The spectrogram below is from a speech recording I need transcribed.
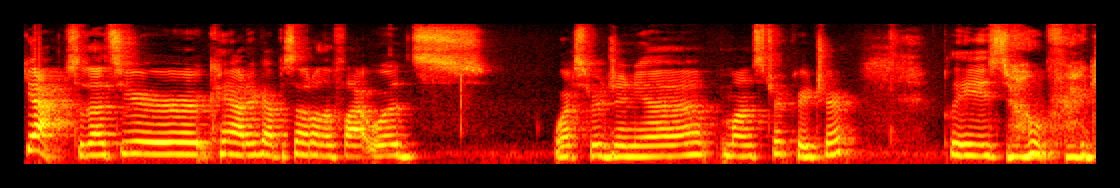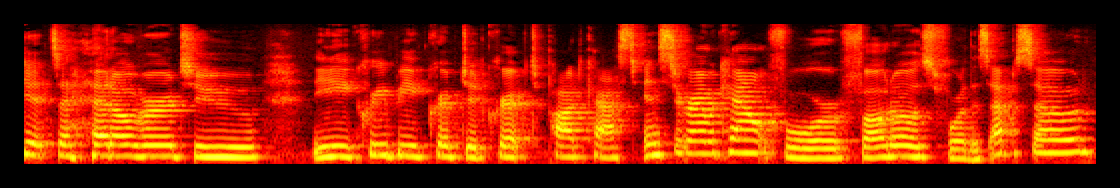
yeah, so that's your chaotic episode on the Flatwoods, West Virginia monster creature. Please don't forget to head over to the Creepy Cryptid Crypt podcast Instagram account for photos for this episode.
